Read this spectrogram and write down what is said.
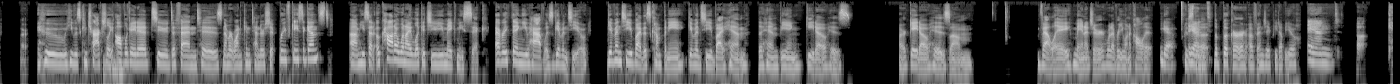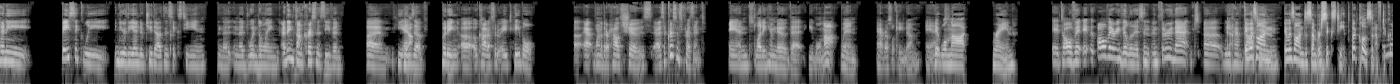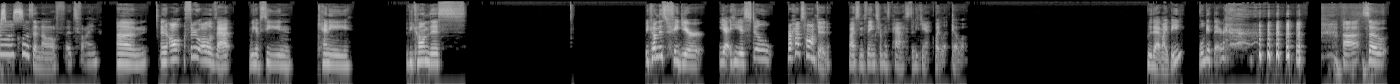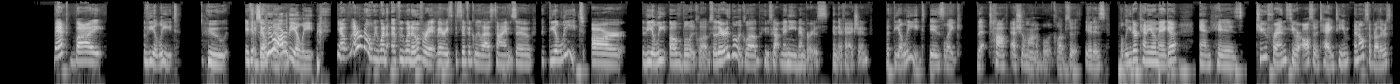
who he was contractually obligated to defend his number one contendership briefcase against, um, he said, Okada, when I look at you, you make me sick. Everything you have was given to you. Given to you by this company, given to you by him. The him being Gedo, his or Gedo, his um valet manager, whatever you want to call it, Yeah. And- the, the booker of NJPW. and uh, Kenny basically near the end of 2016 in the in the dwindling I think it's on Christmas even um he ends up putting uh, Okada through a table uh, at one of their house shows as a Christmas present and letting him know that he will not win at Wrestle Kingdom and It will not rain. it's all ve- was all very villainous and, and through that uh we Yeah. have It was on it was on December 16th, but close enough to Christmas. close enough. It's fine. Um, and all through all of that, we have seen Kenny become this become this figure. Yet he is still perhaps haunted by some things from his past that he can't quite let go of. Who that might be, we'll get there. uh, so backed by the elite who if Yeah, you so don't who know, are the elite? yeah i don't know we went if we went over it very specifically last time so the elite are the elite of bullet club. So there is bullet club who's got many members in their faction but the elite is like the top echelon of bullet club. So it is the leader kenny omega and his two friends who are also a tag team and also brothers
